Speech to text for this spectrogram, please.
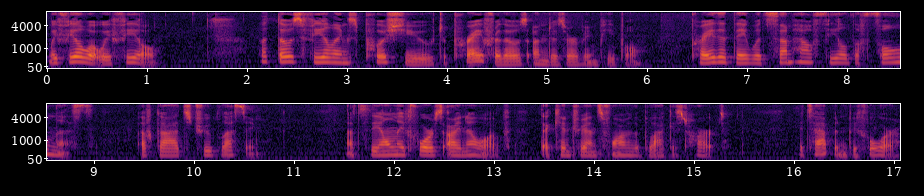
We feel what we feel. Let those feelings push you to pray for those undeserving people. Pray that they would somehow feel the fullness of God's true blessing. That's the only force I know of that can transform the blackest heart. It's happened before.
